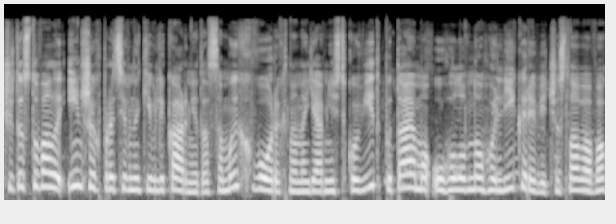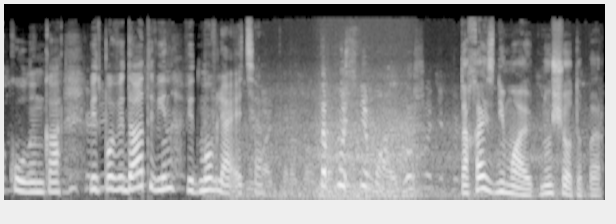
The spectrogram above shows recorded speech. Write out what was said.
Чи тестували інших працівників лікарні та самих хворих на наявність ковід? Питаємо у головного лікаря В'ячеслава Вакуленка. Відповідати він відмовляється. Та хай знімають. Ну що тепер?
